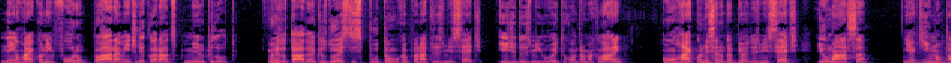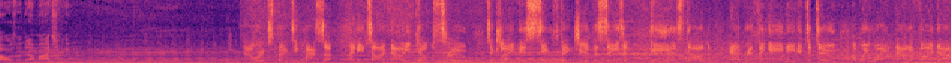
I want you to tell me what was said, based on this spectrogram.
nem o Raikkonen foram claramente declarados primeiro piloto. O resultado é que os dois disputam o campeonato de 2007 e de 2008 contra a McLaren, com o Raikkonen sendo campeão em 2007 e o Massa, e aqui uma pausa dramática, Now we're expecting Massa anytime now. He comes through to claim his sixth victory of the season. He has done everything he needed to do, and we wait now to find out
